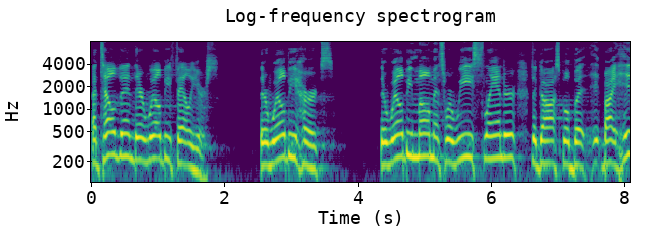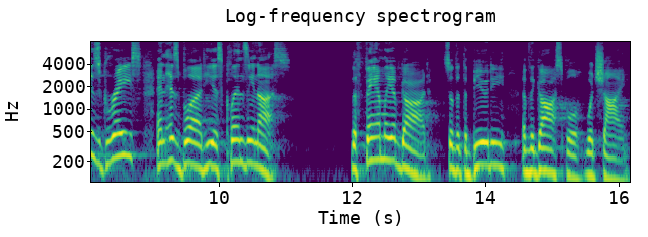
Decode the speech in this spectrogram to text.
Until then, there will be failures, there will be hurts, there will be moments where we slander the gospel, but by his grace and his blood, he is cleansing us, the family of God, so that the beauty of the gospel would shine.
